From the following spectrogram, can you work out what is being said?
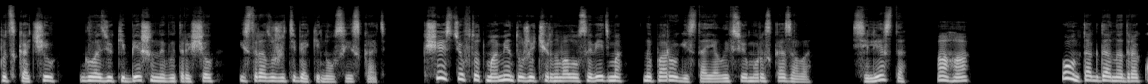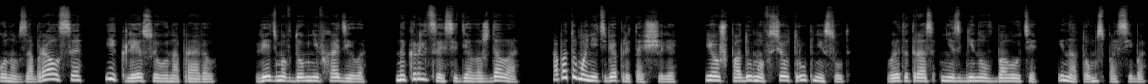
Подскочил, глазюки бешеный вытаращил и сразу же тебя кинулся искать. К счастью, в тот момент уже черноволосая ведьма на пороге стояла и все ему рассказала. «Селеста? Ага». Он тогда на драконов забрался и к лесу его направил. Ведьма в дом не входила, на крыльце сидела, ждала. А потом они тебя притащили. Я уж подумал, все, труп несут. В этот раз не сгинул в болоте, и на том спасибо.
